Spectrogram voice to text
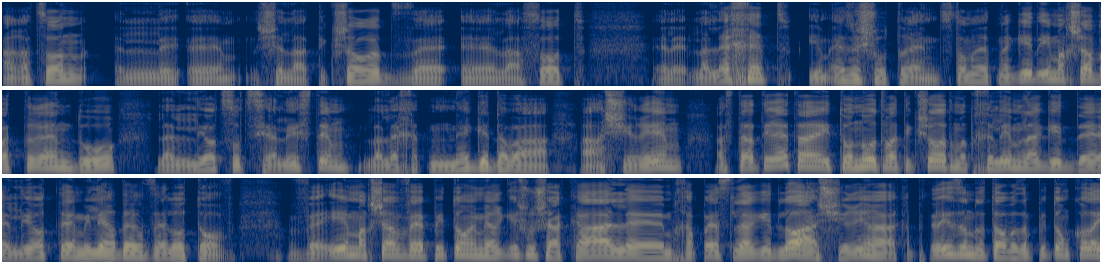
הרצון, אמ, של התקשורת זה אה, לעשות, אה, ללכת עם איזשהו טרנד. זאת אומרת, נגיד, אם עכשיו הטרנד הוא להיות סוציאליסטים, ללכת נגד העשירים, אז אתה תראה את העיתונות והתקשורת מתחילים להגיד, אה, להיות אה, מיליארדר זה לא טוב. ואם עכשיו אה, פתאום הם ירגישו שהקהל אה, מחפש להגיד, לא, העשירים, הקפיטליזם זה טוב, אז פתאום כל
